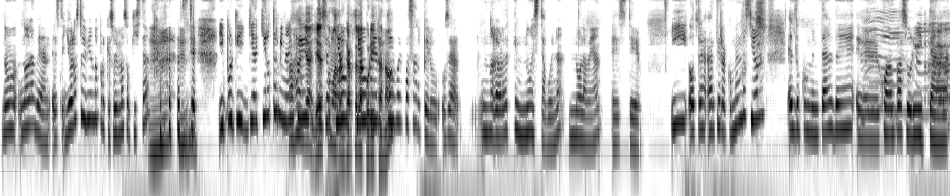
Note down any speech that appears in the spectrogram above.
No, no la vean. Este, yo la estoy viendo porque soy masoquista. Este, y porque ya quiero terminar. Ajá, ya, ya es como arrancarte la curita, ¿no? ¿Qué va a pasar? Pero, o sea, no, la verdad es que no está buena. No la vean. Este. Y otra anti-recomendación, el documental de eh, Juan Pazurita,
